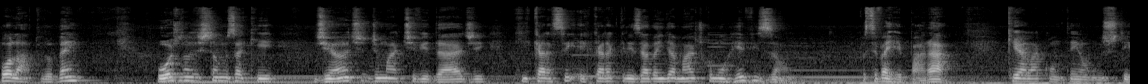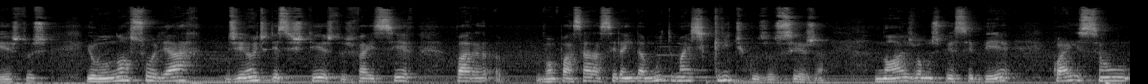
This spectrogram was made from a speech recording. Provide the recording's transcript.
Olá, tudo bem? Hoje nós estamos aqui diante de uma atividade que é caracterizada ainda mais como revisão. Você vai reparar que ela contém alguns textos e o nosso olhar diante desses textos vai ser para vão passar a ser ainda muito mais críticos, ou seja, nós vamos perceber quais são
